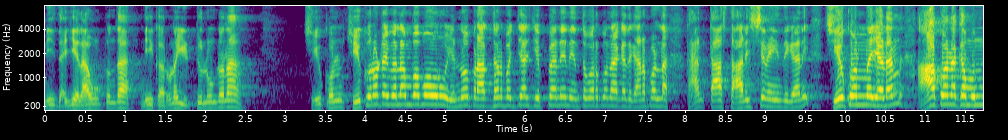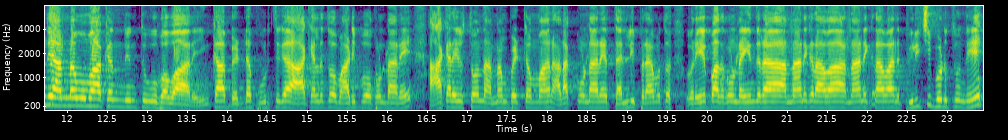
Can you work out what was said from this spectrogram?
నీ దయ్య ఎలా ఉంటుందా? నీ కరుణ ఇట్టులుండునా? చేకొన చీకొనట విలంబమవును ఎన్నో ప్రార్థన పద్యాలు చెప్పాను నేను ఇంతవరకు నాకు అది కనపడలా. కానీ కాస్త ఆలస్యమైంది కానీ చేకొన్న ఎడన్ ఆ ముందే అన్నము మాకందింతువు భవాని. ఇంకా బిడ్డ పూర్తిగా ఆకలితో మాడిపోకుండానే ఆకలి ఇస్తోంది అన్నం పెట్టమ్మా అని అడగకుండానే తల్లి ప్రేమతో రే పదకొండు అయిందిరా అన్నానికి రావా అన్నానికి రావా అని పిలిచి పెడుతుంది.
